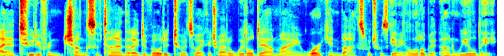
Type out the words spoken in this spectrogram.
I had two different chunks of time that I devoted to it so I could try to whittle down my work inbox, which was getting a little bit unwieldy.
